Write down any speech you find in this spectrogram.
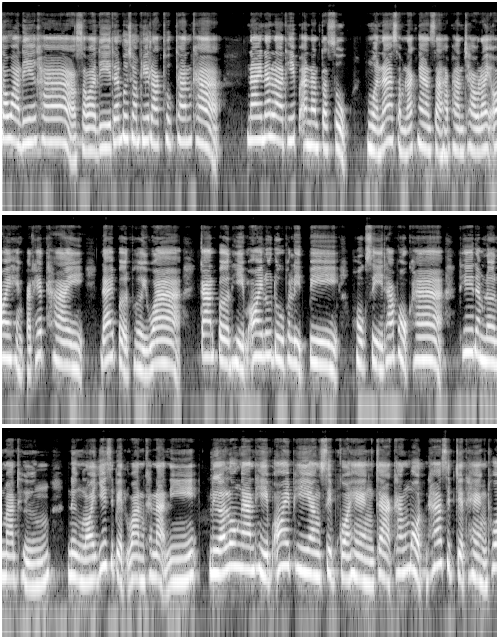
สวัสดีค่ะ สวัสดีท่านผู้ชมที่รักทุกท่านค่ะ นายนราทิพย์อนันตสุข หัวหน้าสำนักงานสหพันธ์ชาวไร่อ้อยแห่งประเทศไทย ได้เปิดเผยว่า การเปิดหีบอ้อยฤดูผลิตปี 64ทับ65 ที่ดำเนินมาถึง 121 วันขณะนี้ เหลือโรงงานหีบอ้อยเพียง 10 กว่าแห่งจากทั้งหมด 57 แห่งทั่ว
